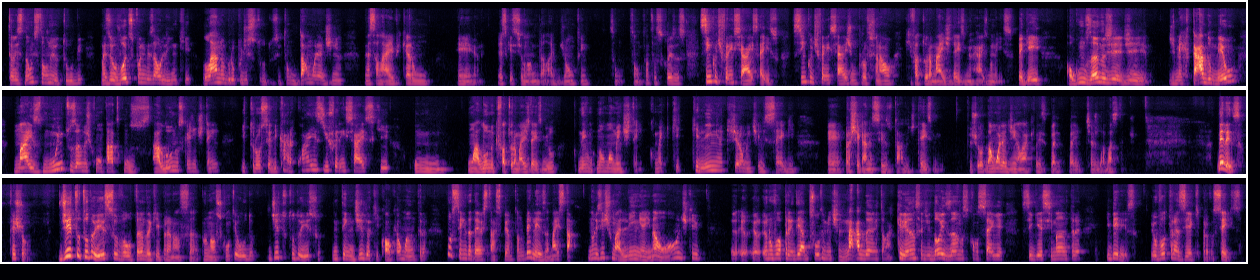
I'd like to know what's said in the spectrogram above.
então eles não estão no YouTube, mas eu vou disponibilizar o link lá no grupo de estudos. Então dá uma olhadinha nessa live, que era um. É, esqueci o nome da live de ontem. São, são tantas coisas. Cinco diferenciais, é isso. Cinco diferenciais de um profissional que fatura mais de 10 mil reais no mês. Peguei alguns anos de, de, de mercado meu, mais muitos anos de contato com os alunos que a gente tem e trouxe ali, cara, quais diferenciais que um, um aluno que fatura mais de 10 mil normalmente tem? Como é que, que linha que geralmente ele segue é, para chegar nesse resultado de 10 mil. Fechou? Dá uma olhadinha lá que vai, vai, vai te ajudar bastante. Beleza, fechou. Dito tudo isso, voltando aqui para o nosso conteúdo, dito tudo isso, entendido aqui qual que é o mantra, você ainda deve estar se perguntando, beleza, mas tá, não existe uma linha aí não, onde que eu, eu, eu não vou aprender absolutamente nada, então a criança de dois anos consegue seguir esse mantra, e beleza. Eu vou trazer aqui para vocês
